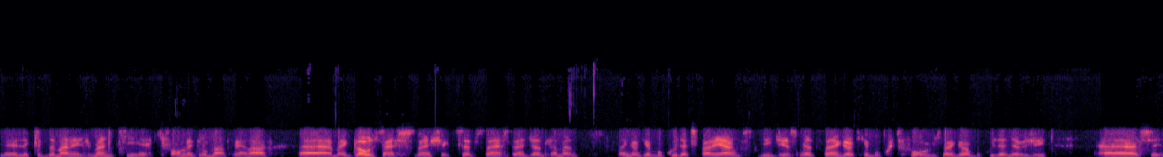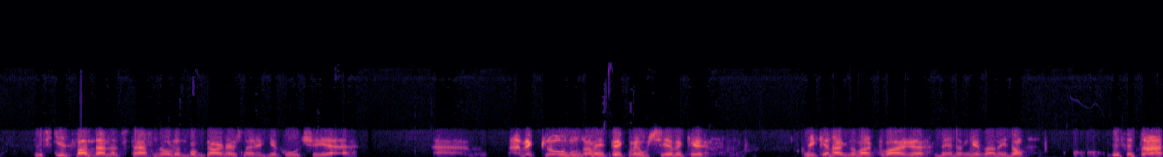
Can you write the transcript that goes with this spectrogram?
l'équipe de management qui, qui forme le groupe d'entraîneurs. Euh, mais Claude, c'est un, un, chic type, c'est un, un, gentleman. C'est un gars qui a beaucoup d'expérience. DJ Smith, c'est un gars qui a beaucoup de fougue, c'est un gars qui a beaucoup d'énergie. Euh, c'est ce qui est le fun dans notre staff. Nolan Bogdarner, c'est un qui a coaché avec Claude aux Olympiques, mais aussi avec euh, les Canucks de Vancouver euh, dans les dernières années. Donc, c'est un,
